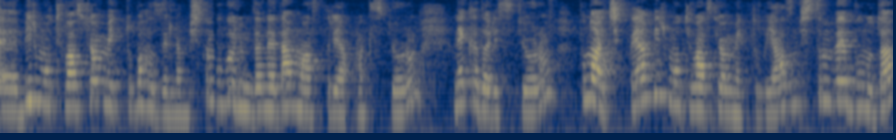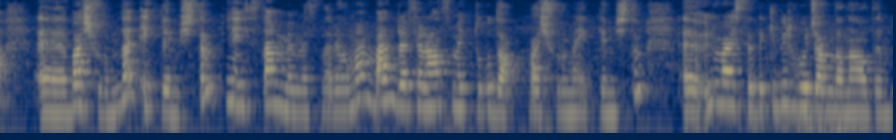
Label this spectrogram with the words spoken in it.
e, bir motivasyon mektubu hazırlamıştım. Bu bölümde neden master yapmak istiyorum, ne kadar istiyorum bunu açıklayan bir motivasyon mektubu yazmıştım ve bunu da e, başvurumda eklemiştim. Yine istenmemesine rağmen ben referans mektubu da başvuruma eklemiştim. E, üniversitedeki bir hocamdan aldığım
